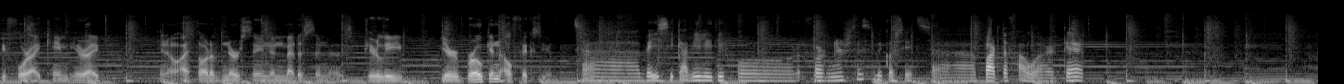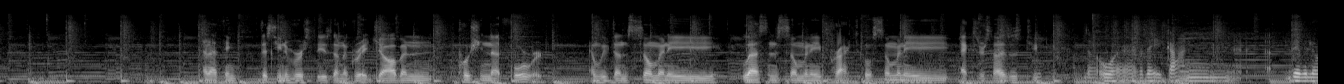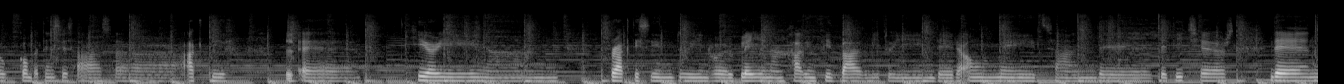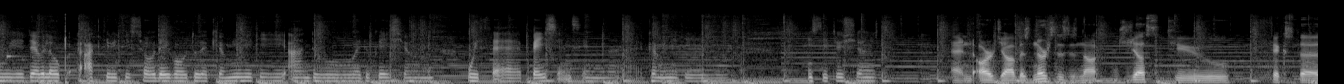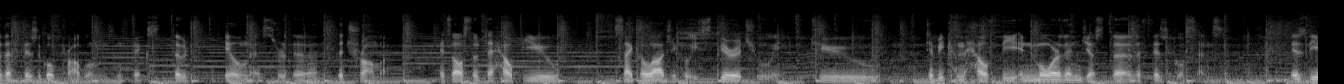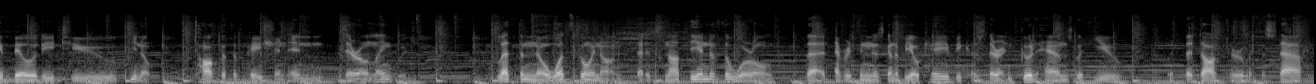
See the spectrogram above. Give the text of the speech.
Before I came here, I, you know, I thought of nursing and medicine as purely, you're broken, I'll fix you. It's a basic ability for, for nurses because it's part of our care. And I think this university has done a great job in pushing that forward. And we've done so many lessons, so many practical, so many exercises too. Where they can develop competencies as uh, active hearing and practicing doing role playing and having feedback between their own mates and the, the teachers. Then we develop activities so they go to the community and do education with uh, patients in uh, community institutions. And our job as nurses is not just to fix the, the physical problems and fix the illness or the, the trauma. It's also to help you psychologically, spiritually, to, to become healthy in more than just the, the physical sense. Is the ability to, you know, talk with the patient in their own language. Let them know what's going on, that it's not the end of the world, that everything is going to be okay because they're in good hands with you, with the doctor, with the staff,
